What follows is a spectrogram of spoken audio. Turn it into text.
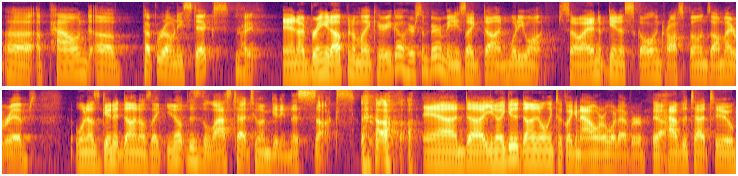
uh, a pound of pepperoni sticks. right. And I bring it up and I'm like, here you go, here's some bear meat. He's like, done. What do you want? So I end up getting a skull and crossbones on my ribs. When I was getting it done, I was like, you know, this is the last tattoo I'm getting. This sucks. and, uh, you know, I get it done. It only took like an hour or whatever. Yeah. Have the tattoo.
